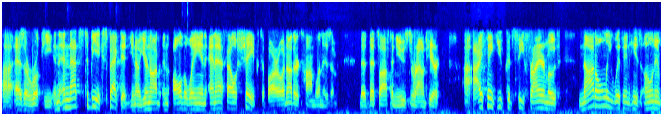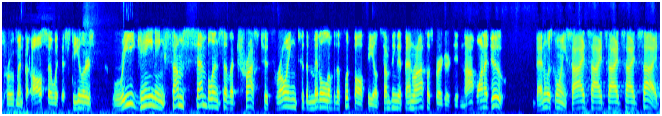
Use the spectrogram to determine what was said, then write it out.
uh, as a rookie, and and that's to be expected. You know, you're not in, all the way in NFL shape, to borrow another Tomlinism that, that's often used around here. Uh, I think you could see Freiermuth not only within his own improvement, but also with the Steelers regaining some semblance of a trust to throwing to the middle of the football field, something that Ben Roethlisberger did not want to do. Ben was going side, side, side, side, side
